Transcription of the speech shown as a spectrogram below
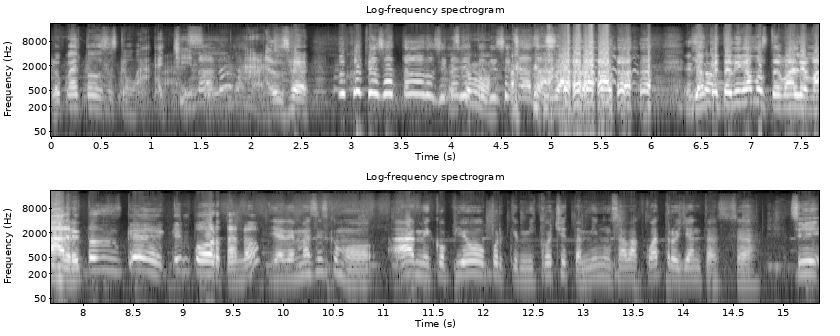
Lo cual todos es como, ay, chino, sí, no, no no". manches. O sea, tú copias a todos y Es nadie como- te dice nada. Y aunque como- te digamos te vale madre, entonces, ¿qué, qué importa, no? Y además es como, ah, me copió porque mi coche también usaba cuatro llantas. O sea, Sí,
